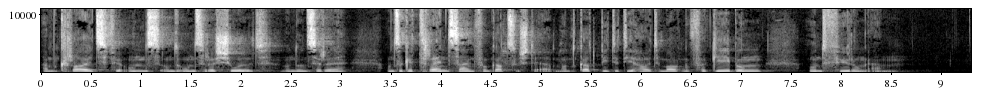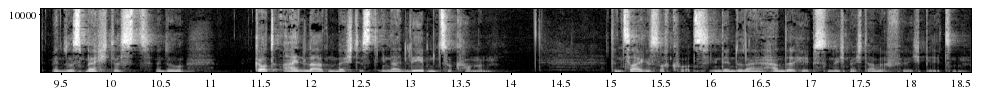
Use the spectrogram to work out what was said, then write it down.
am Kreuz für uns und unsere Schuld und unsere, unser Getrenntsein von Gott zu sterben. Und Gott bietet dir heute Morgen Vergebung und Führung an. Wenn du das möchtest, wenn du Gott einladen möchtest, in dein Leben zu kommen, dann zeige es doch kurz, indem du deine Hand erhebst und ich möchte einfach für dich beten.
